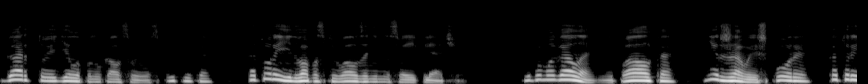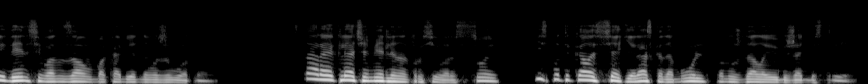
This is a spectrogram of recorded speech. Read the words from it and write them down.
Гард то и дело понукал своего спутника, который едва поспевал за ним на своей кляче. Не помогала ни палка, ни ржавые шпоры, которые Дэнси вонзал в бока бедного животного. Старая кляча медленно трусила рысцой и спотыкалась всякий раз, когда боль понуждала ее бежать быстрее.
